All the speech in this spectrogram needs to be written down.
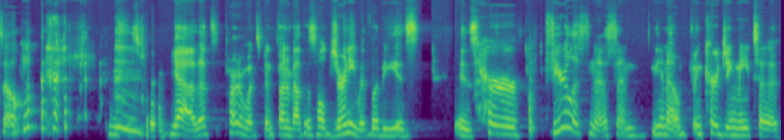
So yeah, that's part of what's been fun about this whole journey with Libby is is her fearlessness and you know encouraging me to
